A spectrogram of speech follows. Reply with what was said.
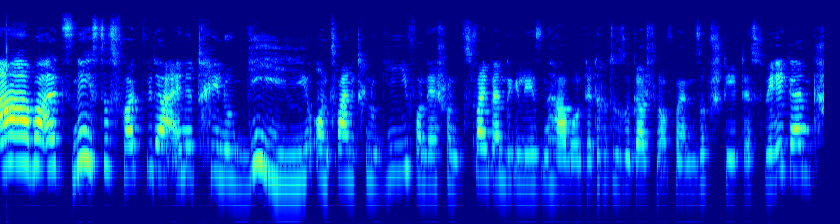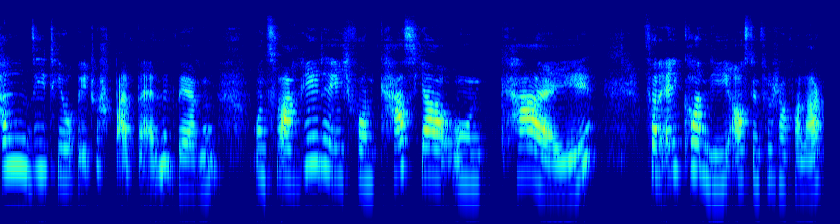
Aber als nächstes folgt wieder eine Trilogie. Und zwar eine Trilogie, von der ich schon zwei Bände gelesen habe und der dritte sogar schon auf meinem Sub steht. Deswegen kann sie theoretisch bald beendet werden. Und zwar rede ich von Kasia und Kai von Eddie Condi aus dem Fischer Verlag.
